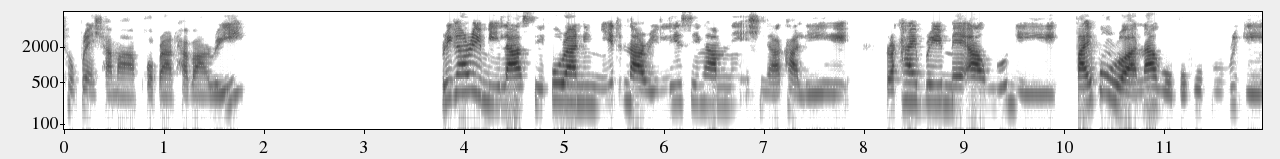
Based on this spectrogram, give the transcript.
ထုတ်ပြန်ရှာမှာဖော်ပြထားပါရီရိဂရီမီလာစီကိုရာနီညေတနာရီလေးစင်ငါမနီအရှင်နာခါလီရခိုင်ပရီမဲအောင်မူနီတိုင်ပုံရောအနာကိုဘဟုပူပရီကေ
